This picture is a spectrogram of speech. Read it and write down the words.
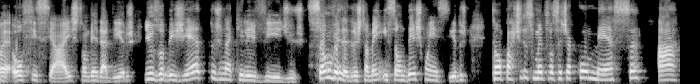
é, oficiais, são verdadeiros, e os objetos naqueles vídeos são verdadeiros também e são desconhecidos. Então, a partir desse momento, você já começa a tá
